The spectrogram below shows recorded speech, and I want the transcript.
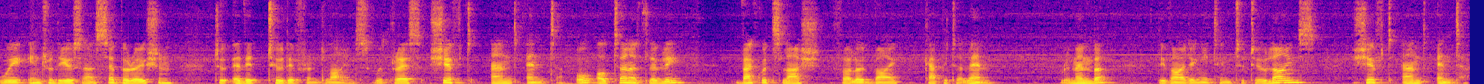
we introduce a separation to edit two different lines. We press Shift and Enter, or alternatively, backward slash followed by capital N. Remember, dividing it into two lines, Shift and Enter.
